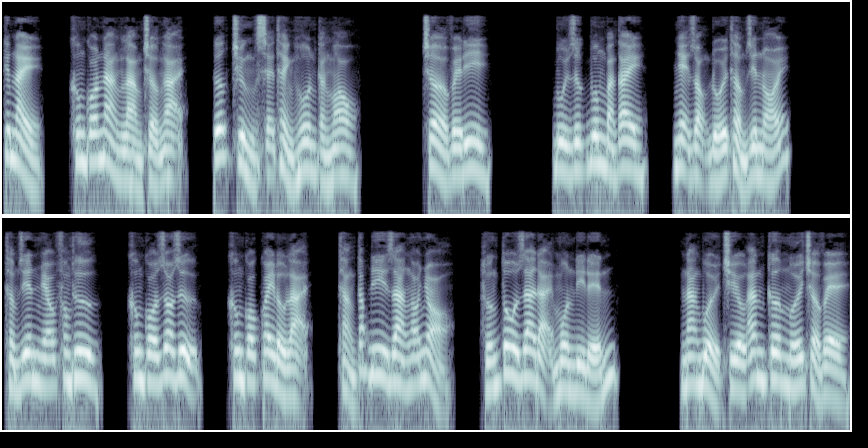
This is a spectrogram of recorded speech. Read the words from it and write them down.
Kiếp này, không có nàng làm trở ngại, ước chừng sẽ thành hôn càng mau. Trở về đi. Bùi Dực buông bàn tay, nhẹ giọng đối thẩm diên nói. Thẩm diên méo phong thư, không có do dự, không có quay đầu lại, thẳng tắp đi ra ngõ nhỏ, hướng tô ra đại môn đi đến. Nàng buổi chiều ăn cơm mới trở về,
